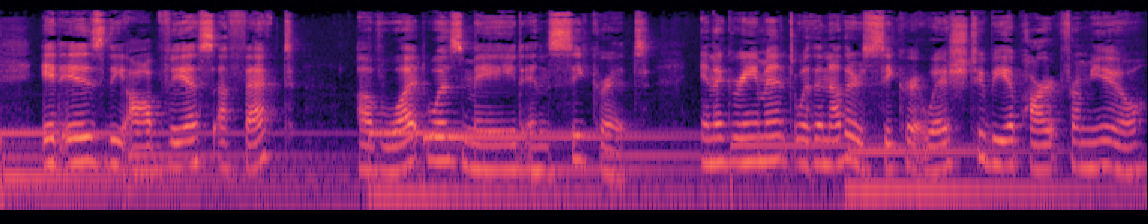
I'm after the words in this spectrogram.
It is the obvious effect of what was made in secret in agreement with another's secret wish to be apart from you,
